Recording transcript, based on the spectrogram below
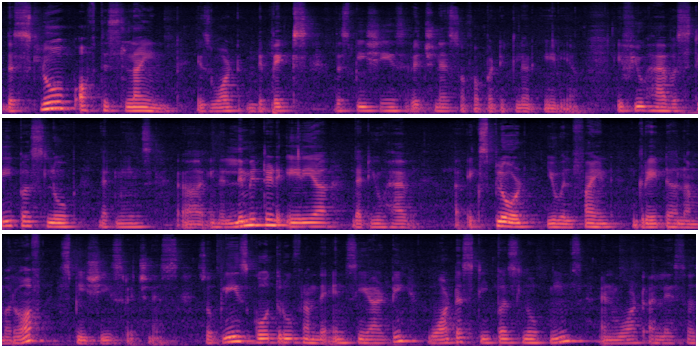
the slope of this line is what depicts the species richness of a particular area. If you have a steeper slope that means uh, in a limited area that you have uh, explored you will find greater number of species richness. So please go through from the NCERT what a steeper slope means and what a lesser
